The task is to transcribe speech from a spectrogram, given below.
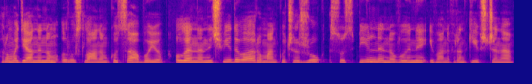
громадянином Русланом Коцабою. Олена Нечвідова, Роман Кочержук, Суспільне новини Івано-Франківщина.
